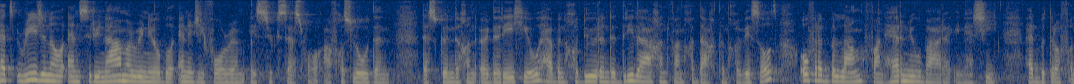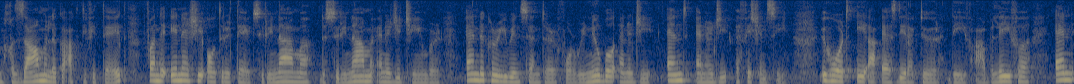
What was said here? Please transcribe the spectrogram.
Het Regional en Suriname Renewable Energy Forum is succesvol afgesloten. Deskundigen uit de regio hebben gedurende drie dagen van gedachten gewisseld over het belang van hernieuwbare energie. Het betrof een gezamenlijke activiteit van de Energieautoriteit Suriname, de Suriname Energy Chamber en de Caribbean Center for Renewable Energy and Energy Efficiency. U hoort EAS-directeur Dave Abeleven en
